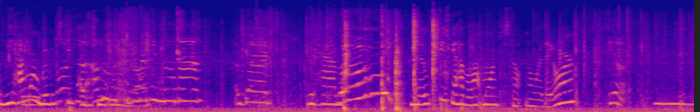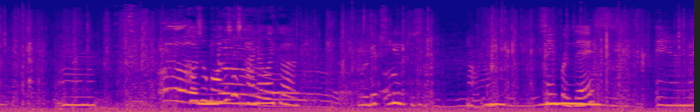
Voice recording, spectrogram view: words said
we have more Rubik's Cubes. I just know where they are. Mama. I'm good. We have. We have a lot more. Just don't know where they are. Yeah. Um, Oh, puzzle ball. This is kind of oh, like a Rubik's cube. Not really. Same for this. And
